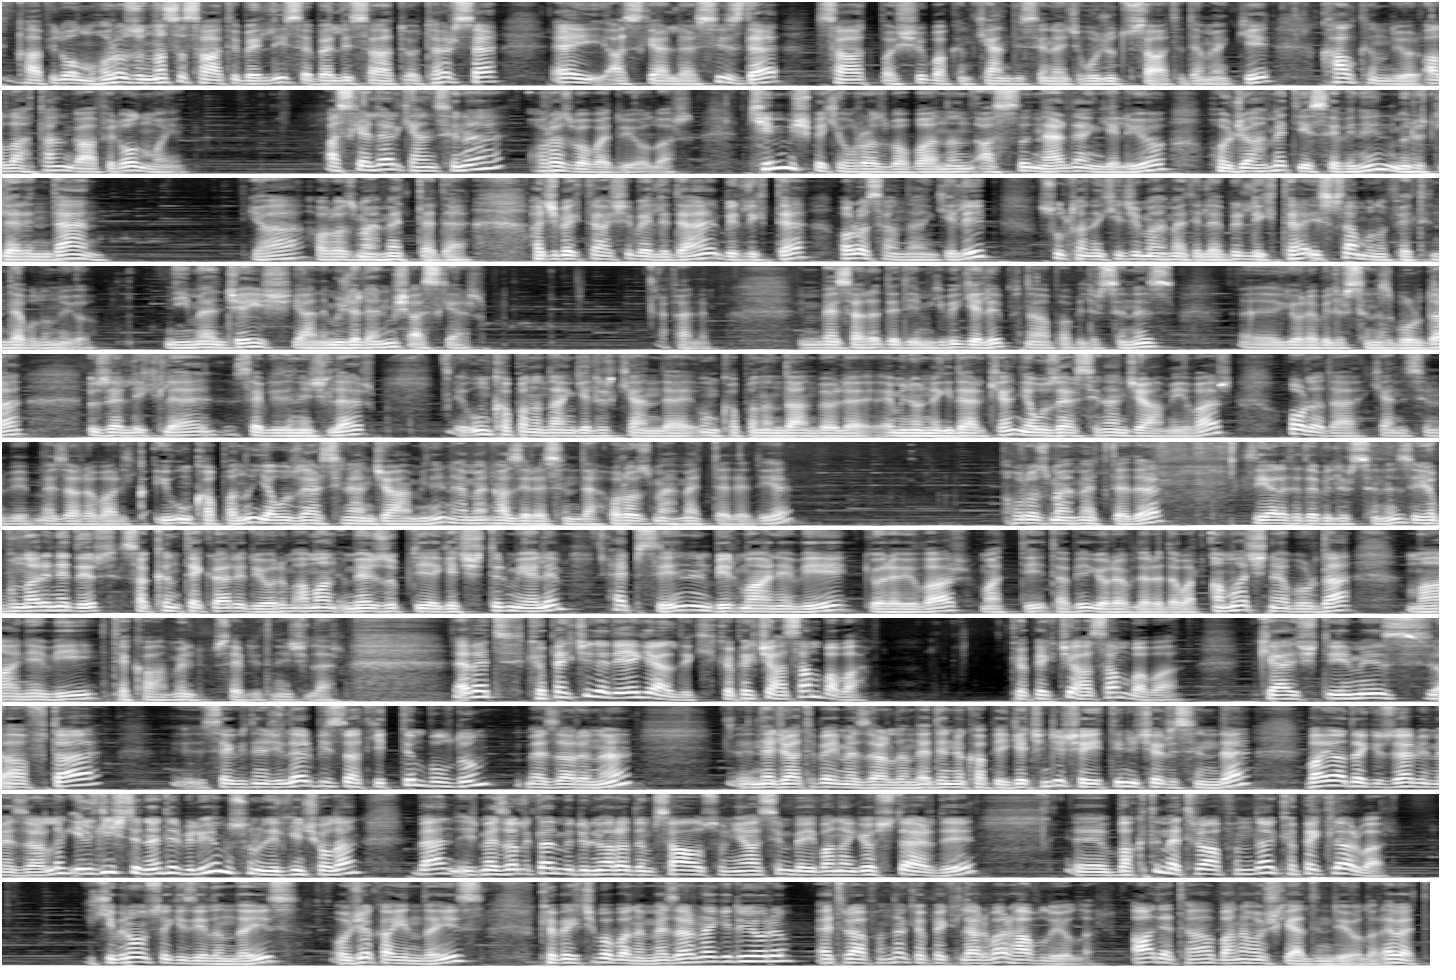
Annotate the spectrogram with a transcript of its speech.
Gafil olma. Horozun nasıl saati belliyse belli saat öterse ey askerler siz de saat başı bakın kendisine vücut saati demek ki kalkın diyor. Allah'tan gafil olmayın. Askerler kendisine Horoz Baba diyorlar. Kimmiş peki Horoz Baba'nın aslı nereden geliyor? Hoca Ahmet Yesevi'nin müritlerinden ya Horoz Mehmet dede Hacı Bektaşi Veli'den birlikte Horasan'dan gelip Sultan II. Mehmet ile birlikte İstanbul'un fethinde bulunuyor. Nimel Ceyş yani müjdelenmiş asker. Efendim mezarı dediğim gibi gelip ne yapabilirsiniz? E, görebilirsiniz burada. Özellikle sevgili dinleyiciler e, Un Kapanı'ndan gelirken de Un Kapanı'ndan böyle Eminönü'ne giderken Yavuz Ersinan Camii var. Orada da kendisinin bir mezarı var. Un Kapanı Yavuz Ersinan Camii'nin hemen haziresinde Horoz Mehmet Dede diye. Horoz Mehmet Dede ziyaret edebilirsiniz. Ya bunları nedir? Sakın tekrar ediyorum aman mevzup diye geçiştirmeyelim. Hepsinin bir manevi görevi var. Maddi tabii görevleri de var. Amaç ne burada? Manevi tekamül sevgili dinleyiciler. Evet köpekçi dedeye geldik. Köpekçi Hasan Baba. Köpekçi Hasan Baba. Geçtiğimiz hafta e, sevgili dinleyiciler bizzat gittim buldum mezarını. E, Necati Bey mezarlığında Edirne Kapı'yı geçince şehitliğin içerisinde bayağı da güzel bir mezarlık. İlginçtir nedir biliyor musunuz ilginç olan? Ben mezarlıklar müdürünü aradım sağ olsun Yasin Bey bana gösterdi. E, baktım etrafında köpekler var. 2018 yılındayız. Ocak ayındayız. Köpekçi babanın mezarına gidiyorum. Etrafında köpekler var havlıyorlar. Adeta bana hoş geldin diyorlar. Evet.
